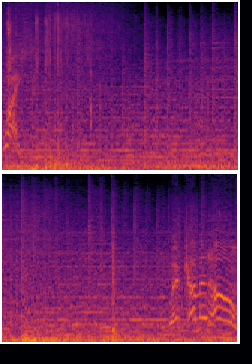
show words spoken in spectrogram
Twice. We're coming home.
